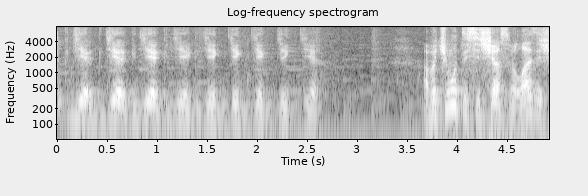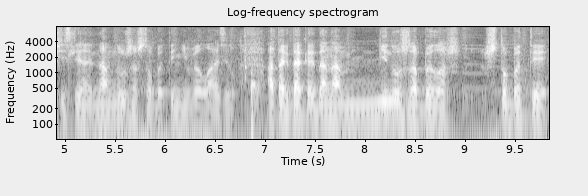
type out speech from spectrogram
Где, где, где, где, где, где, где, где, где? А почему ты сейчас вылазишь, если нам нужно, чтобы ты не вылазил? А тогда, когда нам не нужно было, чтобы ты...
